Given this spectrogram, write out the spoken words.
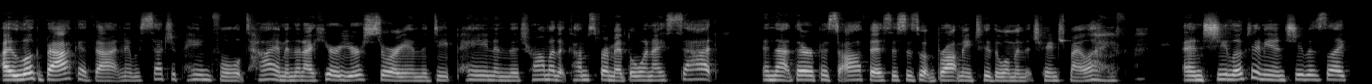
I look back at that and it was such a painful time. And then I hear your story and the deep pain and the trauma that comes from it. But when I sat in that therapist's office, this is what brought me to the woman that changed my life. And she looked at me and she was like,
